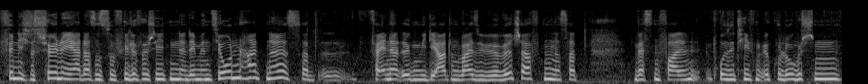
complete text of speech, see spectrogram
finde ich das Schöne ja, dass es so viele verschiedene Dimensionen hat. Ne? Es hat, äh, verändert irgendwie die Art und Weise, wie wir wirtschaften. Es hat im besten Fall einen positiven ökologischen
